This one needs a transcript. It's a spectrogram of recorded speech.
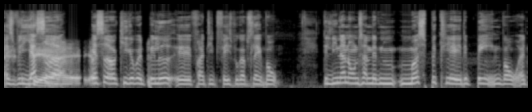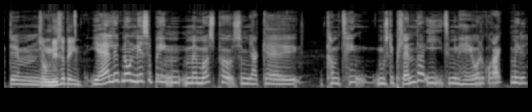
Altså, fordi jeg Det er- sidder, jeg- jeg sidder og kigger på et billede øh, fra dit Facebook-opslag, hvor det ligner nogle sådan lidt mosbeklædte ben, hvor at... Øhm, Sådan nogle nisseben. ja, lidt nogle nisseben med mos på, som jeg kan øh, komme ting, måske planter i til min have. Er det korrekt, Mikkel?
